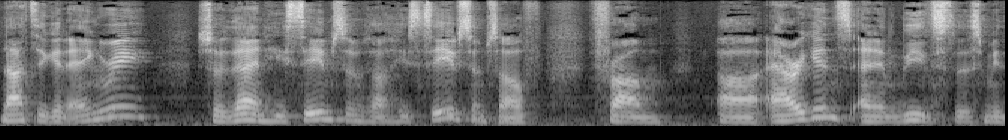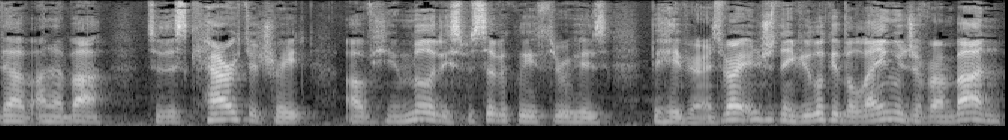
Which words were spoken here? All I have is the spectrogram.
not to get angry, so then he saves himself, he saves himself from uh, arrogance, and it leads to this midah of anava, to this character trait of humility, specifically through his behavior. And it's very interesting if you look at the language of Ramban.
